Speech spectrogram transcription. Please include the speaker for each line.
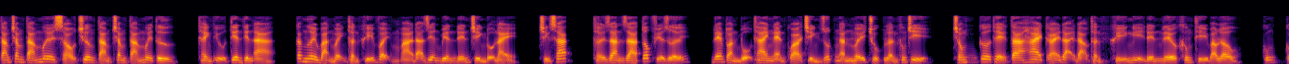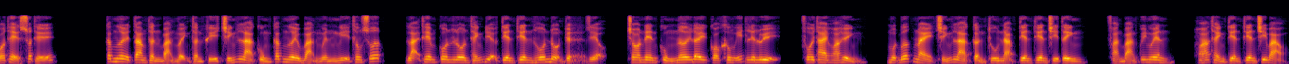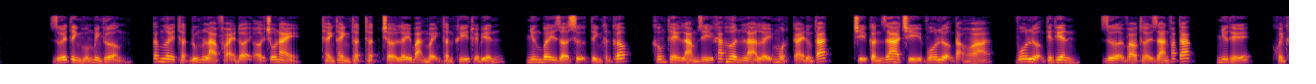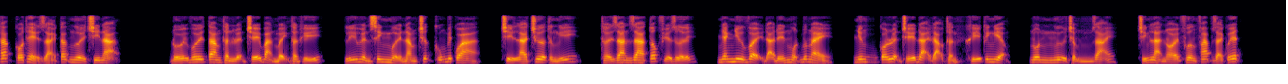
Speaker 1: 886 chương 884, thành tựu tiên tiên a, các ngươi bản mệnh thần khí vậy mà đã diễn biến đến trình độ này, chính xác, thời gian gia tốc phía dưới, đem toàn bộ thai nghén quá trình rút ngắn mấy chục lần không chỉ, trong cơ thể ta hai cái đại đạo thần khí nghĩ đến nếu không thì bao lâu, cũng có thể xuất thế. Các ngươi tam thần bản mệnh thần khí chính là cùng các ngươi bản nguyên nghị thông suốt, lại thêm côn lôn thánh địa tiên tiên hỗn độn tuyệt diệu, cho nên cùng nơi đây có không ít liên lụy, phôi thai hóa hình, một bước này chính là cần thu nạp tiên tiên chi tinh, phản bản quy nguyên, hóa thành tiên tiên chi bảo. Dưới tình huống bình thường, các ngươi thật đúng là phải đợi ở chỗ này, thành thành thật thật chờ lấy bản mệnh thần khí thuế biến nhưng bây giờ sự tình khẩn cấp không thể làm gì khác hơn là lấy một cái đường tắt chỉ cần ra chỉ vô lượng tạo hóa vô lượng tiên thiên dựa vào thời gian phát tác như thế khoảnh khắc có thể giải các ngươi chi nạn. Đối với tam thần luyện chế bản mệnh thần khí lý huyền sinh mười năm trước cũng biết qua chỉ là chưa từng nghĩ thời gian gia tốc phía dưới nhanh như vậy đã đến một bước này nhưng có luyện chế đại đạo thần khí kinh nghiệm ngôn ngữ chậm rãi chính là nói phương pháp giải quyết.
